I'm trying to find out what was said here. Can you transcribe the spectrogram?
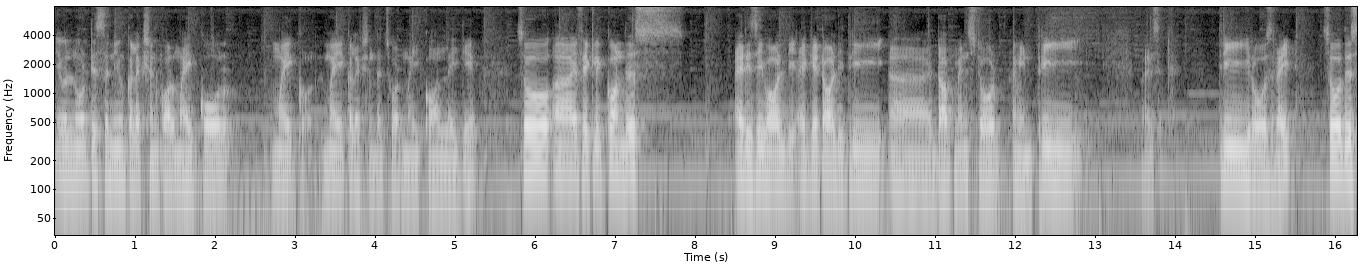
You will notice a new collection called my call my call my collection that's what my call i gave so uh, if i click on this i receive all the i get all the three uh, documents stored i mean three where is it? Three rows right so this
